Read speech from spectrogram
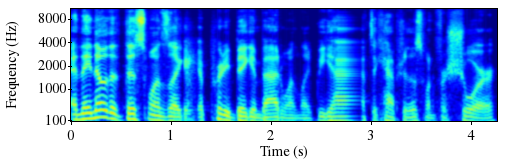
And they know that this one's like a pretty big and bad one. Like we have to capture this one for sure.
